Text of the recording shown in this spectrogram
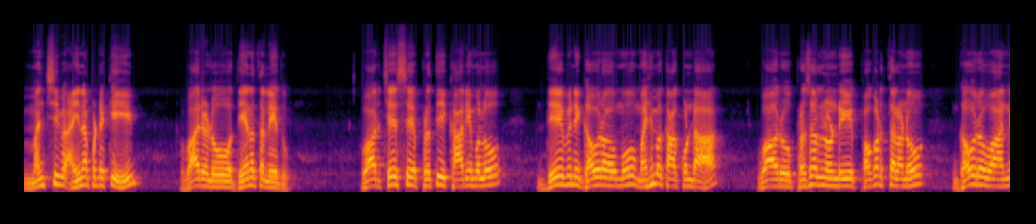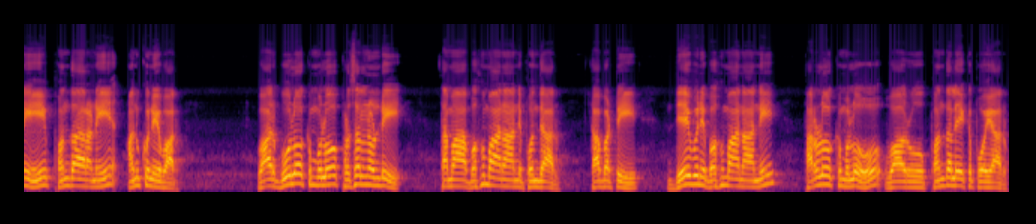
మంచివి అయినప్పటికీ వారిలో దీనత లేదు. వారు చేసే ప్రతి కార్యములో దేవుని గౌరవము మహిమ కాకుండా వారు ప్రజల నుండి పొగడ్తలను గౌరవాన్ని పొందాలని అనుకునేవారు. వారు భూలోకములో ప్రజల నుండి తమ బహుమానాన్ని పొందారు. కాబట్టి దేవుని బహుమానాన్ని పరలోకములో వారు పొందలేకపోయారు.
